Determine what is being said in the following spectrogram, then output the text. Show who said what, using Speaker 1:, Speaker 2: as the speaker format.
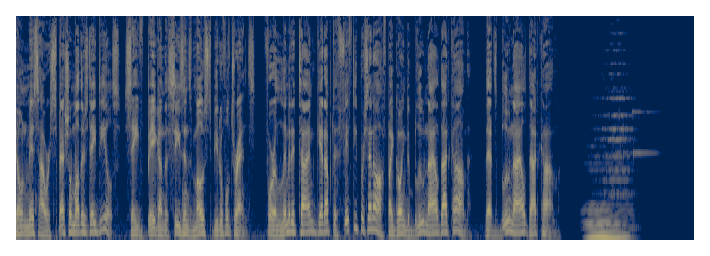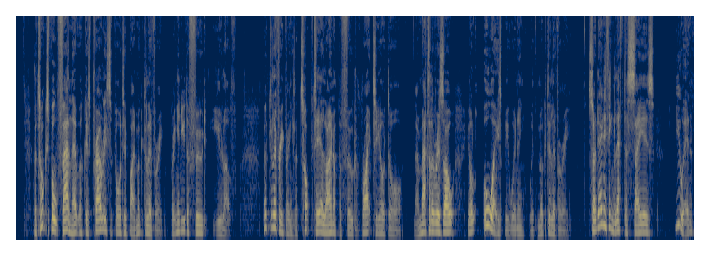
Speaker 1: Don't miss our special Mother's Day deals. Save big on the season's most beautiful trends. For a limited time, get up to 50% off by going to Bluenile.com. That's Bluenile.com.
Speaker 2: The TalkSport Fan Network is proudly supported by McDelivery, bringing you the food you love. McDelivery brings a top tier lineup of food right to your door. No matter the result, you'll always be winning with McDelivery. So the only thing left to say is, you in?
